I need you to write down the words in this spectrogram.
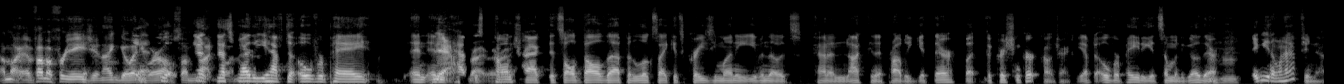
I'm like, If I'm a free agent, I can go anywhere yeah, else. I'm not. That's why there. you have to overpay and, and yeah, have this right, contract right. that's all dolled up and looks like it's crazy money, even though it's kind of not going to probably get there. But the Christian Kirk contract, you have to overpay to get someone to go there. Mm-hmm. Maybe you don't have to now.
